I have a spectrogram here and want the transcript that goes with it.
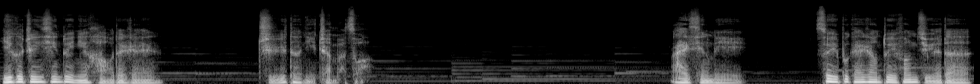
一个真心对你好的人。值得你这么做。爱情里，最不该让对方觉得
